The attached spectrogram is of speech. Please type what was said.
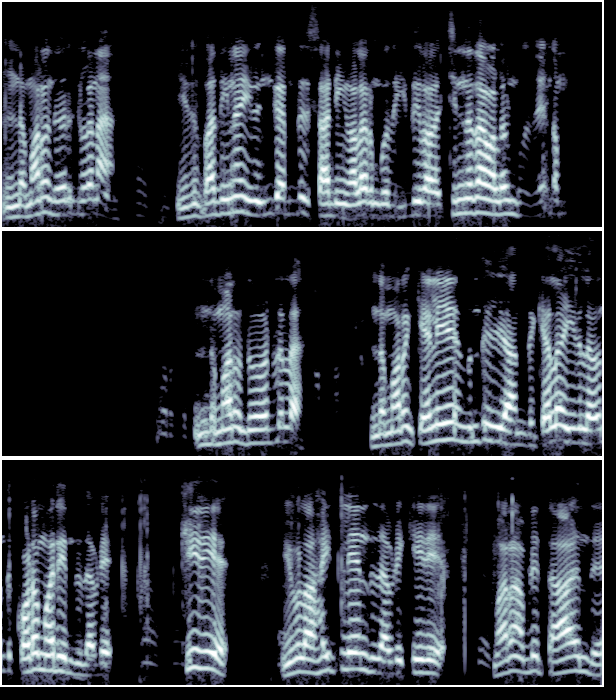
இந்த மரம் இந்த இருக்குல்லண்ணா இது பாத்தீங்கன்னா இது இங்க இருந்து ஸ்டார்டிங் வளரும் போது இது வ- சின்னதா வளரும் போது இந்த இந்த மரம் இது வருதுல்ல. இந்த மரம் கிளையே வந்து அந்த கிளை இதுல வந்து கொடை மாதிரி இருந்தது அப்படியே. கீழே இவ்வளவு ஹைட்லயே இருந்தது அப்படியே கீழே மரம் அப்படியே தாழ்ந்து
